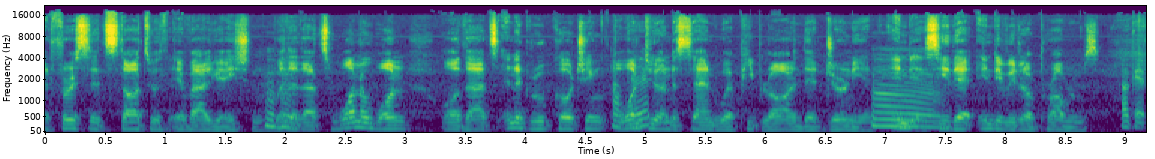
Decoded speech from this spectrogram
at first it starts with evaluation, whether mm-hmm. that's one on one or that's in a group coaching. I want to understand where people are in their journey and hmm. indi- see their individual problems. Okay.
